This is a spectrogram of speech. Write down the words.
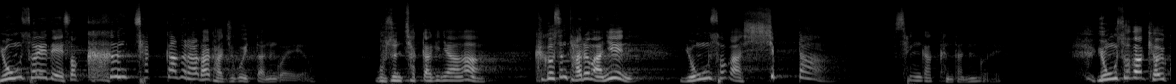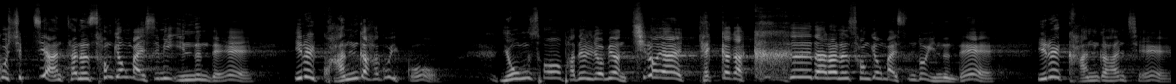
용서에 대해서 큰 착각을 하나 가지고 있다는 거예요. 무슨 착각이냐? 그것은 다름 아닌 용서가 쉽다 생각한다는 거예요. 용서가 결코 쉽지 않다는 성경 말씀이 있는데 이를 관가하고 있고 용서 받으려면 치러야 할 대가가 크다라는 성경 말씀도 있는데 이를 간과한 채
